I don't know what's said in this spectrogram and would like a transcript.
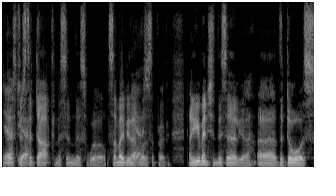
Yeah, There's just yeah. a darkness in this world. So maybe that Yes. was appropriate. Now, you mentioned this earlier uh, The Doors.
